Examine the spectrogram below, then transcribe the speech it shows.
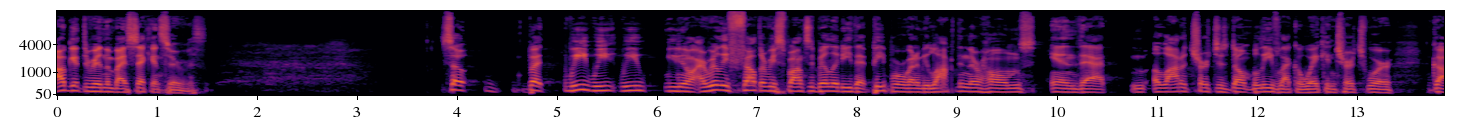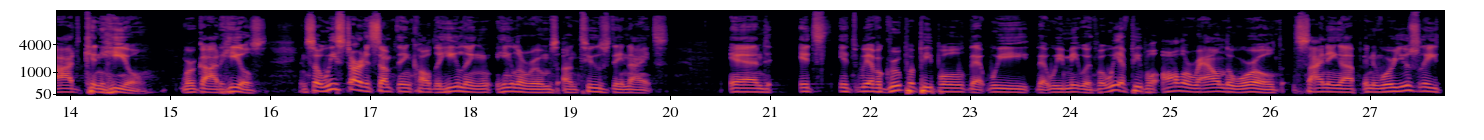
I'll get the rhythm by second service. So, but we, we, we, you know, I really felt the responsibility that people were going to be locked in their homes and that a lot of churches don't believe like Awaken Church where God can heal, where God heals. And so we started something called the healing healing rooms on Tuesday nights. And it's it's we have a group of people that we that we meet with, but we have people all around the world signing up, and we're usually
